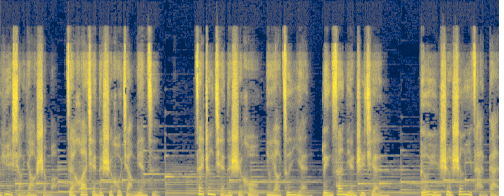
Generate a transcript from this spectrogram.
越想要什么。在花钱的时候讲面子，在挣钱的时候又要尊严。零三年之前，德云社生意惨淡，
